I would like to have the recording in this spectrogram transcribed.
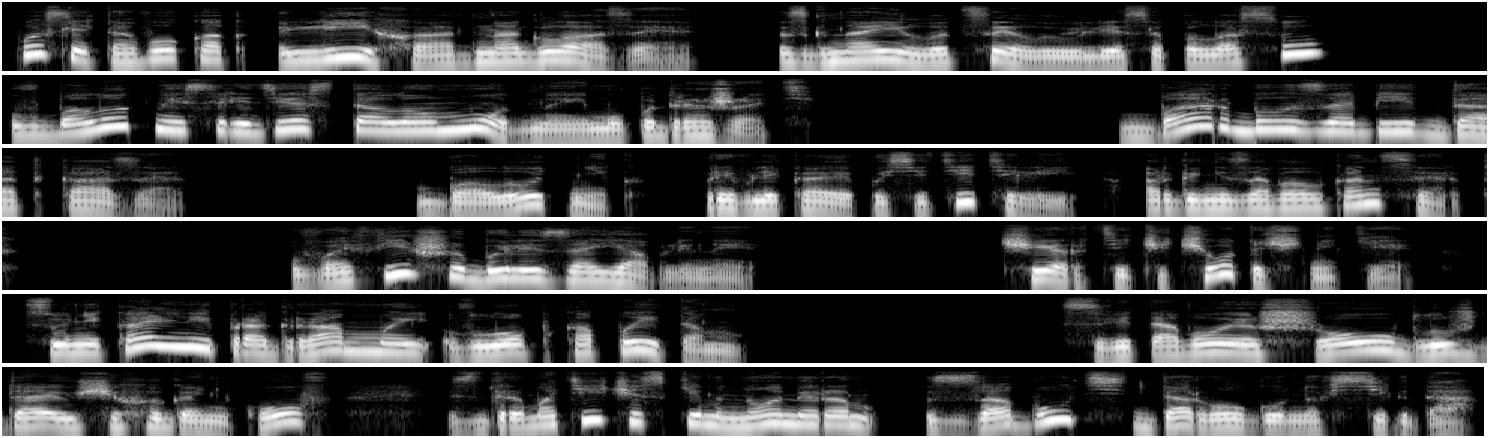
После того, как лихо одноглазая сгноила целую лесополосу, в болотной среде стало модно ему подражать. Бар был забит до отказа. Болотник, привлекая посетителей, организовал концерт. В афише были заявлены «Черти-чечеточники» с уникальной программой «В лоб копытом», Световое шоу блуждающих огоньков с драматическим номером «Забудь дорогу навсегда».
